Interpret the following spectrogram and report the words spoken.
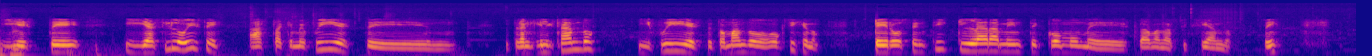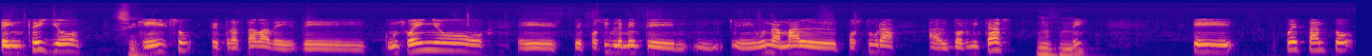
Y este y así lo hice hasta que me fui este tranquilizando y fui este tomando oxígeno, pero sentí claramente cómo me estaban asfixiando, ¿sí? Pensé yo Sí. que eso se trataba de, de un sueño, este, posiblemente mm, eh, una mal postura al dormitar. ¿sí? Eh, fue tanto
